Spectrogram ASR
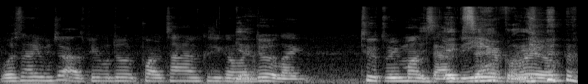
Well, it's not even jobs. People do it part time because you can only Yeah. do it like two, three months out of the year for real.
